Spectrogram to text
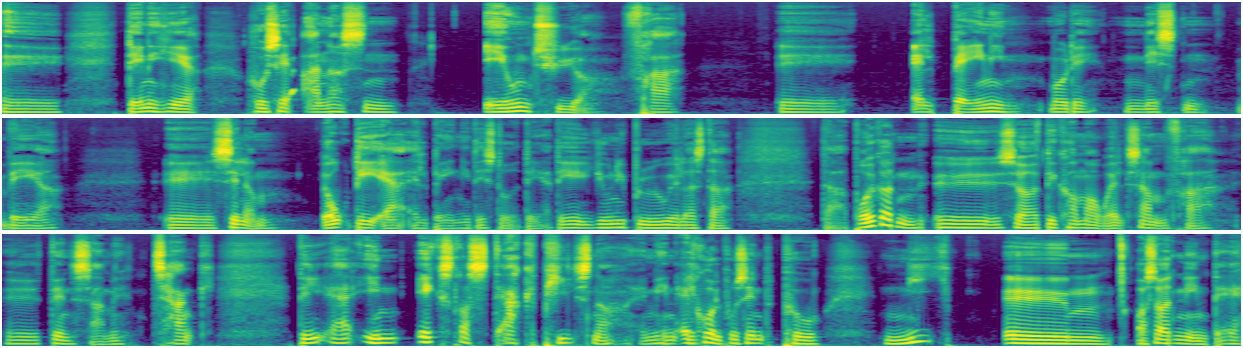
øh, denne her H.C. Andersen eventyr fra øh, Albani, må det næsten være. Øh, selvom, jo, det er Albani, det stod der. Det er Unibrew ellers, der, der brygger den. Øh, så det kommer jo alt sammen fra øh, den samme tank. Det er en ekstra stærk pilsner med en alkoholprocent på 9, øh, og så er den endda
